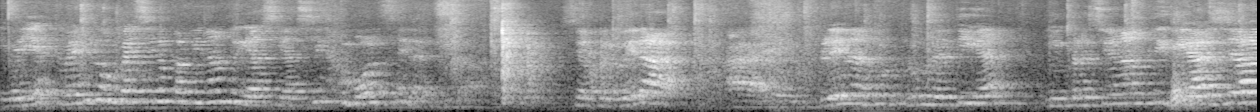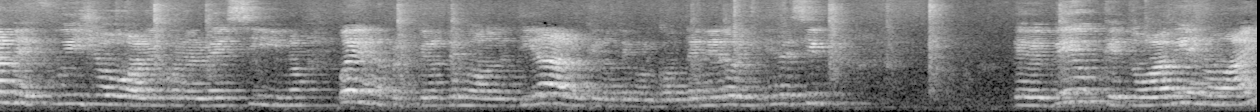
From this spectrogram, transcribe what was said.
y veías que venía un vecino caminando y hacía así la bolsa y la tiraba. O sea, pero era a- en plena luz del día, impresionante, y de allá me fui yo, hablé con el vecino, bueno, pero que no tengo dónde tirarlo, que no tengo el contenedor, es decir, eh, veo que todavía no hay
